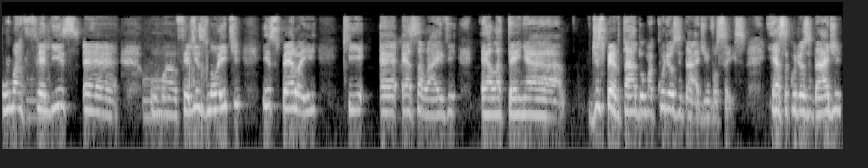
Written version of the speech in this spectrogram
uma feliz, é, uma feliz noite e espero aí que é, essa live ela tenha despertado uma curiosidade em vocês. E essa curiosidade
